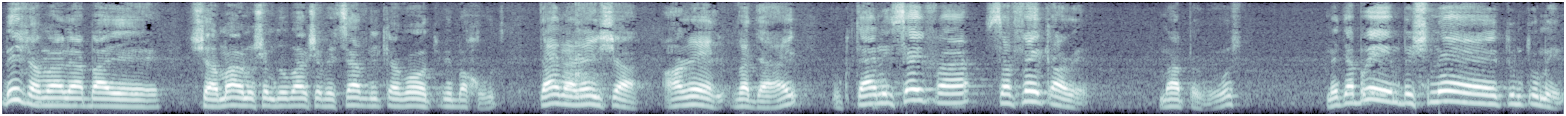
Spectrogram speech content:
מי שמע לאביי שאמרנו שמדובר כשבצו ניכרות מבחוץ, תנא רישא ערל ודאי, וקטני סיפא ספק ערל. מה הפירוש? מדברים בשני טומטומים.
